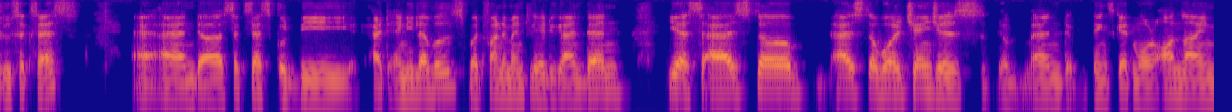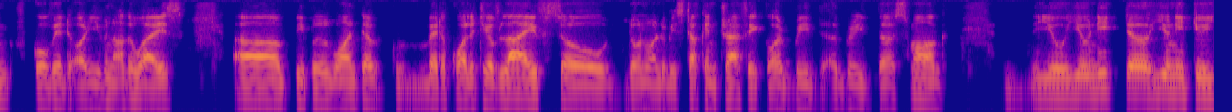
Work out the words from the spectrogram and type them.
to success. And uh, success could be at any levels but fundamentally edu- and then yes as the as the world changes uh, and things get more online covid or even otherwise uh, people want a better quality of life, so don't want to be stuck in traffic or breathe uh, breathe the smog. You you need to you need to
